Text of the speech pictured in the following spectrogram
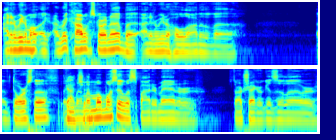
I didn't read him. Like I read comics growing up, but I didn't read a whole lot of uh of Thor stuff. Like, Gotcha. my- my- most of it was Spider Man or Star Trek or Godzilla or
